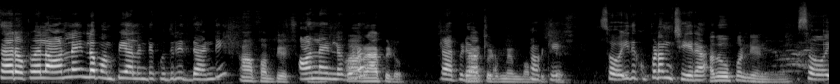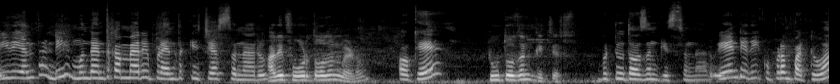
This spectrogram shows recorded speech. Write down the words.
సార్ ఒకవేళ ఆన్లైన్లో పంపించాలంటే కుదిరిద్దా అండి? పంపించచ్చు ఆన్లైన్లో కూడా? ర్యాపిడో ర్యాపిడ్ మేము ఓకే. సో ఇది కుప్పడం చీర. అది ఓపెన్ చేయండి మేడం. సో ఇది ఎంత అండి? ముందు ఎంతకు అమ్మారు ఇప్పుడు ఎంతకి ఇచ్చేస్తున్నారు? అది four thousand madam. Okay. Two థౌజండ్కి ఇచ్చేస్తాం. ఇప్పుడు టూ థౌజండ్కి ఇస్తున్నారు. ఏంటిది? కుప్పడం పట్టువా?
